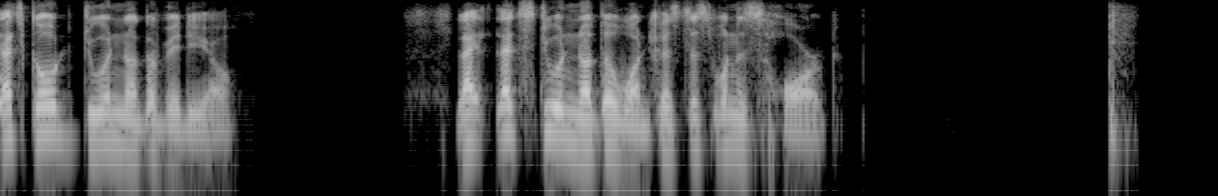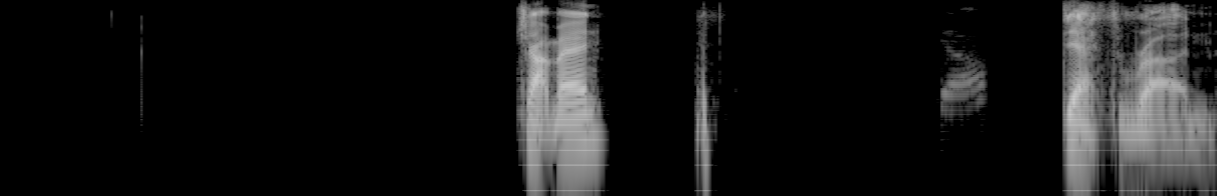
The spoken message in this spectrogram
Let's go do another video. Like, let's do another one because this one is hard. Chapman? Yeah. Death Run.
